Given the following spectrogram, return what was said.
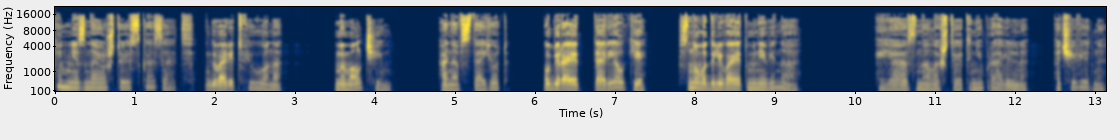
«Не знаю, что и сказать», — говорит Фиона. Мы молчим. Она встает, убирает тарелки, снова доливает мне вина. Я знала, что это неправильно, очевидно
